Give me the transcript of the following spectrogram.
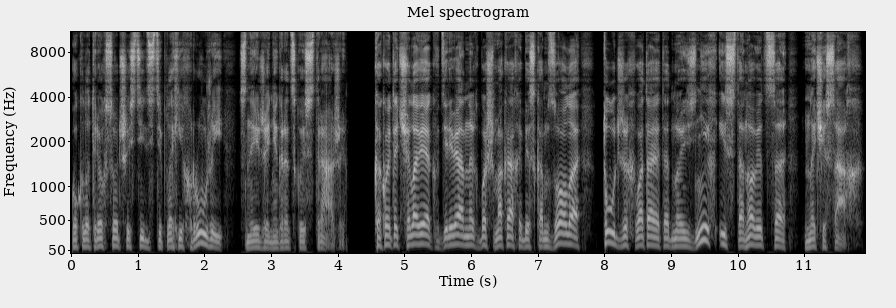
Около 360 плохих ружей снаряжения городской стражи. Какой-то человек в деревянных башмаках и без камзола тут же хватает одно из них и становится на часах.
